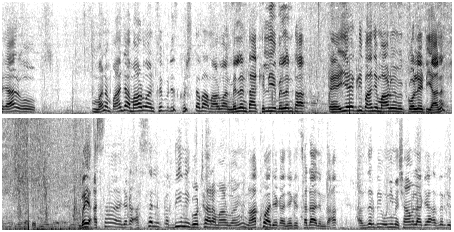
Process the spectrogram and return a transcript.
य माना पंहिंजा माण्हू आहिनि सिर्फ़ु ॾिस ख़ुशिता माण्हू आहिनि मिलन था खिली मिलन था ये इहा हिकिड़ी पंहिंजे माण्हू में क्वालिटी आहे न भई असां जेका असल क़दीमी गोठारा वारा माण्हू आहियूं नाखो आहे जेका जंहिंखे सॾाए अज़र भी उन्हीं में शामिल आ गया अज़र जो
